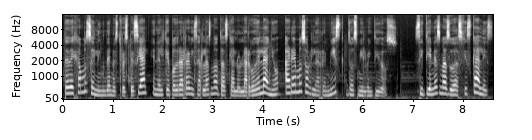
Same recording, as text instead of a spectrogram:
te dejamos el link de nuestro especial en el que podrás revisar las notas que a lo largo del año haremos sobre la REMISC 2022. Si tienes más dudas fiscales,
